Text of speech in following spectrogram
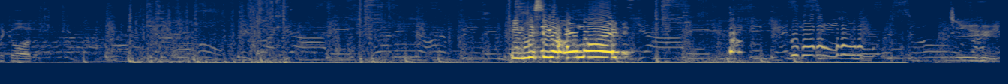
I got He's missing a whole mag. Dude.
